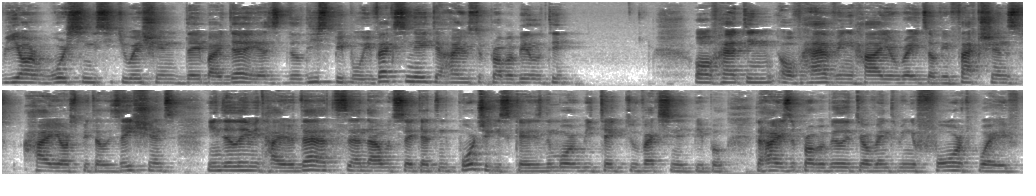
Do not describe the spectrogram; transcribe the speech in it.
we are worsening the situation day by day as the least people we vaccinate the highest the probability of having of having higher rates of infections higher hospitalizations in the limit higher deaths and i would say that in the portuguese case the more we take to vaccinate people the higher is the probability of entering a fourth wave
